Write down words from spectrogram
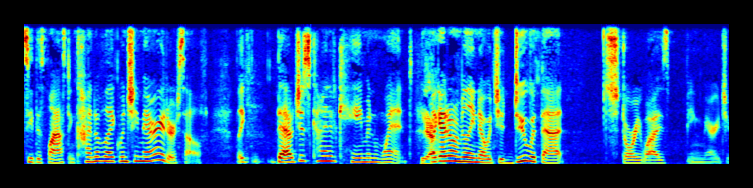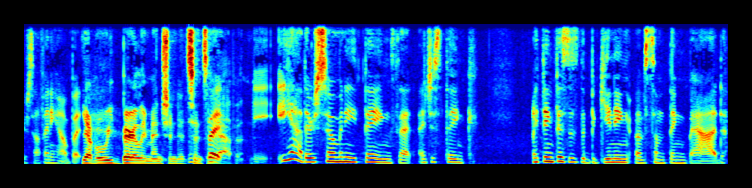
see this lasting. Kind of like when she married herself. Like, that just kind of came and went. Yeah. Like, I don't really know what you do with that story wise, being married to yourself, anyhow. But Yeah, but we barely mentioned it since but it happened. yeah, there's so many things that I just think. I think this is the beginning of something bad.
